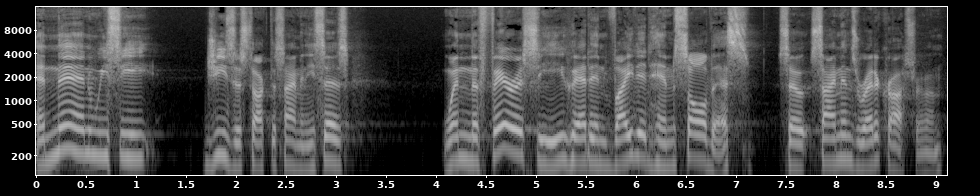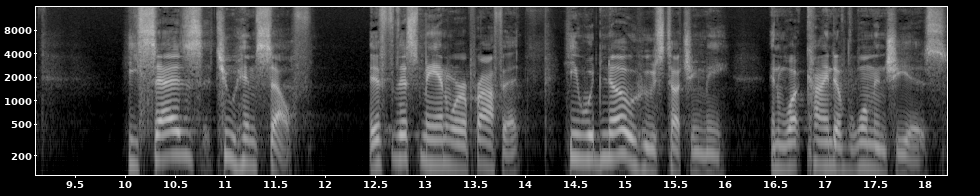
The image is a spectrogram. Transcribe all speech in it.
And then we see Jesus talk to Simon. He says, When the Pharisee who had invited him saw this, so Simon's right across from him, he says to himself, If this man were a prophet, he would know who's touching me and what kind of woman she is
